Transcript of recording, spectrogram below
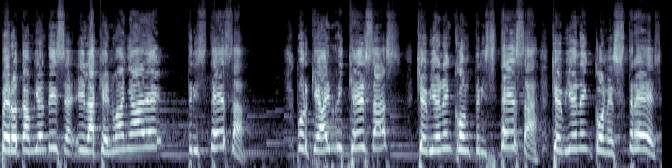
Pero también dice, y la que no añade tristeza. Porque hay riquezas que vienen con tristeza, que vienen con estrés,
